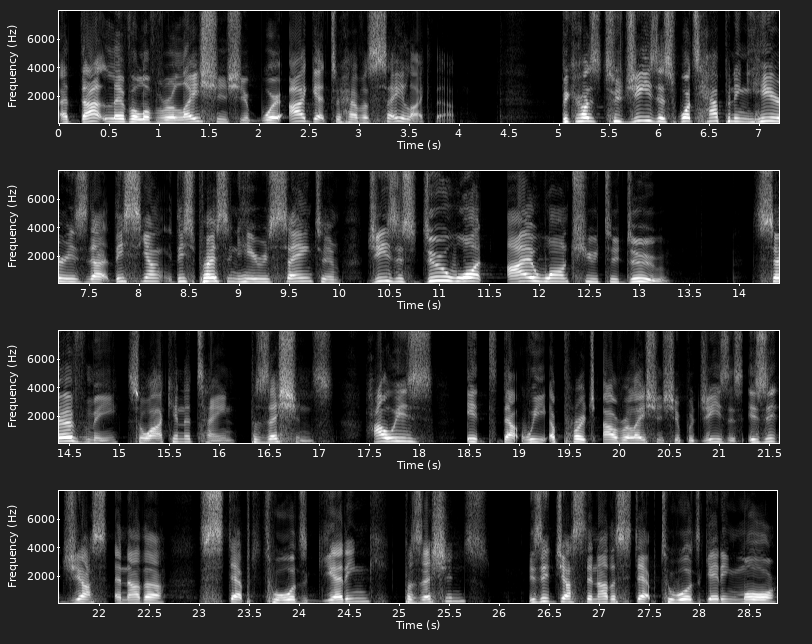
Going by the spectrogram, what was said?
at that level of relationship where I get to have a say like that. Because to Jesus, what's happening here is that this young this person here is saying to him, Jesus, do what I want you to do. Serve me so I can attain possessions. How is it that we approach our relationship with Jesus? Is it just another step towards getting possessions? Is it just another step towards getting more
